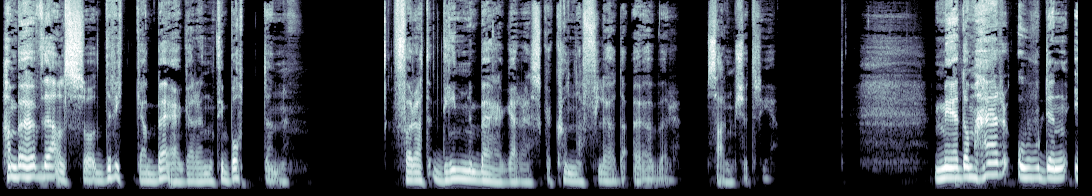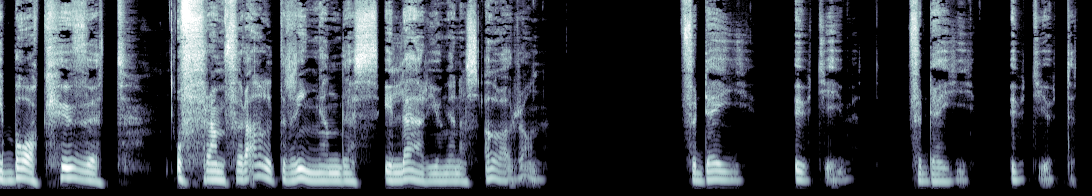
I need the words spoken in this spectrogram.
Han behövde alltså dricka bägaren till botten för att din bägare ska kunna flöda över. Psalm 23. Med de här orden i bakhuvudet och framför allt ringandes i lärjungarnas öron. För dig utgivet, för dig utgjutet.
